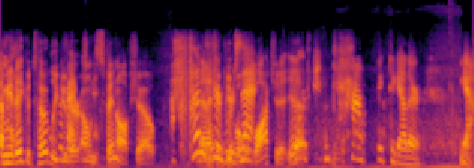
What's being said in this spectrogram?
I mean, they could totally do their own Perfection. spin off show. And I Hundred think people would percent. watch it. Yeah. They're fantastic together Yeah.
